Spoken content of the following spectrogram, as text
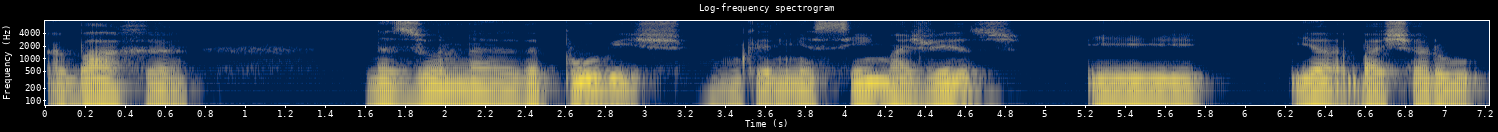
a barra na zona da pubis, um bocadinho acima às vezes, e, e a baixar o,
